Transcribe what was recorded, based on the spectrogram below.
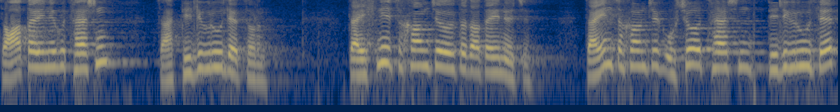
За одоо энийг цааш нь за дэлгэрүүлээд зурна. За эхний зохиомжийн хувьд бол одоо энэ байж байна. За энэ зохиомжийг өшөө цааш нь дэлгэрүүлээд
